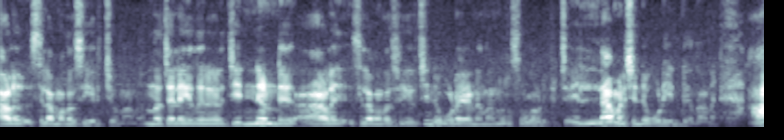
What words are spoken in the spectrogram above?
ആൾ ഇസ്ലാം മതം സ്വീകരിച്ചു എന്നാണ്. എന്നാൽ ചില ഇതിൽ ജിന്നുണ്ട് ആൾ ഇസ്ലാം മതം സ്വീകരിച്ച് എന്റെ കൂടെയാണ് എന്നാണ് റസൂള്ള പഠിപ്പിച്ചത്. എല്ലാ മനുഷ്യന്റെ കൂടെ ഉണ്ട് എന്നാണ്. ആ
